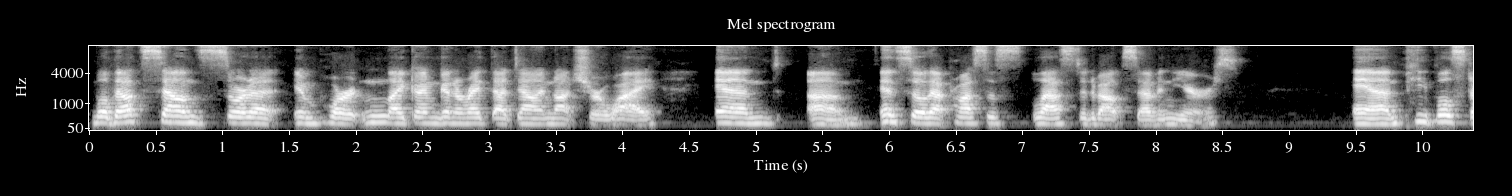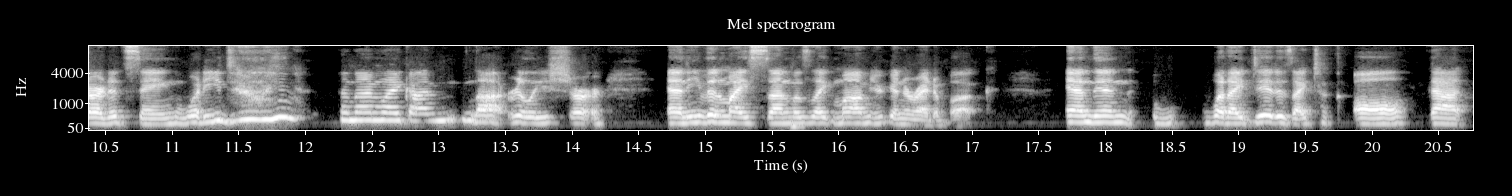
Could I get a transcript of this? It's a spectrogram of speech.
well, that sounds sort of important. Like I'm going to write that down. I'm not sure why. And um, and so that process lasted about seven years and people started saying what are you doing and i'm like i'm not really sure and even my son was like mom you're going to write a book and then what i did is i took all that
